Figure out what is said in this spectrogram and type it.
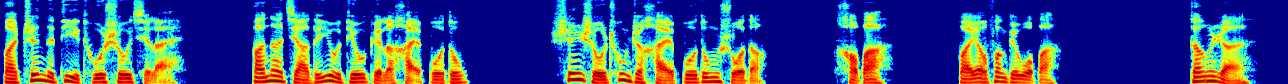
把真的地图收起来。把那假的又丢给了海波东，伸手冲着海波东说道：“好吧，把药方给我吧。当然，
